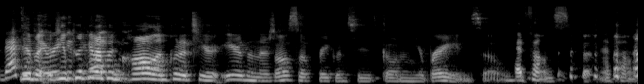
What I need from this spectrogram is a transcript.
that's Yeah, a but very if you good pick it up and call and put it to your ear, then there's also frequencies going in your brain. So headphones headphones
